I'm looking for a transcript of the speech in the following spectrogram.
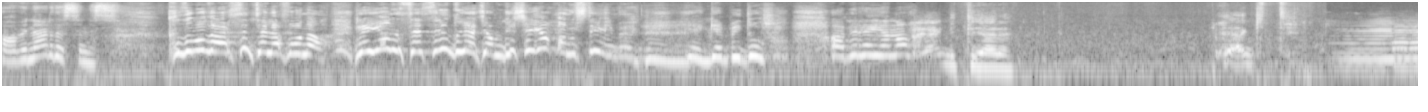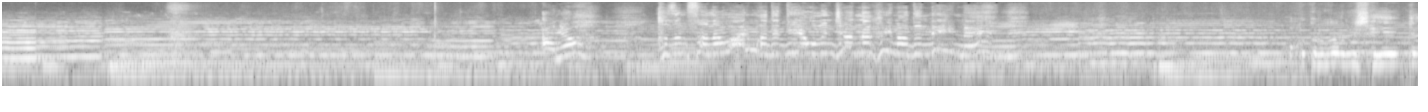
Abi neredesiniz? Kızımı versin telefona. Reyhan'ın sesini duyacağım. Bir şey yapmamış değil mi? Yenge bir dur. Abi Reyhan'a. Reyhan gitti yani. Reyhan gitti. Alo. Kızım sana varmadı diye onun canına kıymadın değil mi? Olur mu öyle şey yenge?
